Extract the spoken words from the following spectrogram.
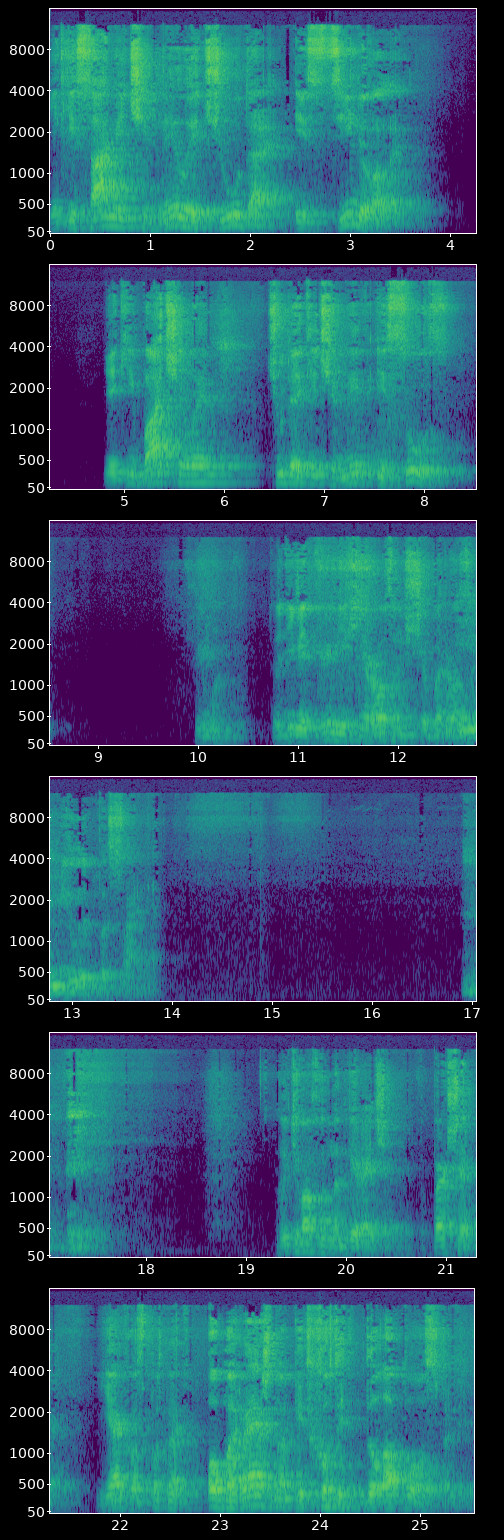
які самі чинили чуда і зцілювали, які бачили чудо, яке чинив Ісус. Чуємо? Тоді відкрив їхній розум, щоб розуміли Писання. Зверніть увагу на дві речі. По-перше, як Господь обережно підходить до апостолів.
